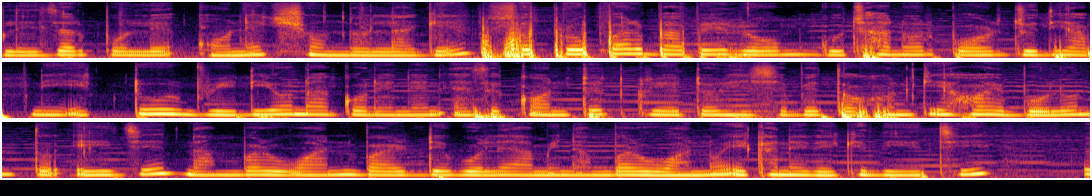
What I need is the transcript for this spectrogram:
ব্লেজার পরলে অনেক সুন্দর লাগে। সো প্রপারভাবে রোম গোছানোর পর যদি আপনি একটু ভিডিও না করে নেন অ্যাজ এ কন্টেন্ট ক্রিয়েটর হিসেবে তখন কি হয় বলুন তো? এই যে নাম্বার ওয়ান বার্থডে বলে আমি নাম্বার ওয়ানও এখানে রেখে দিয়েছি। তো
